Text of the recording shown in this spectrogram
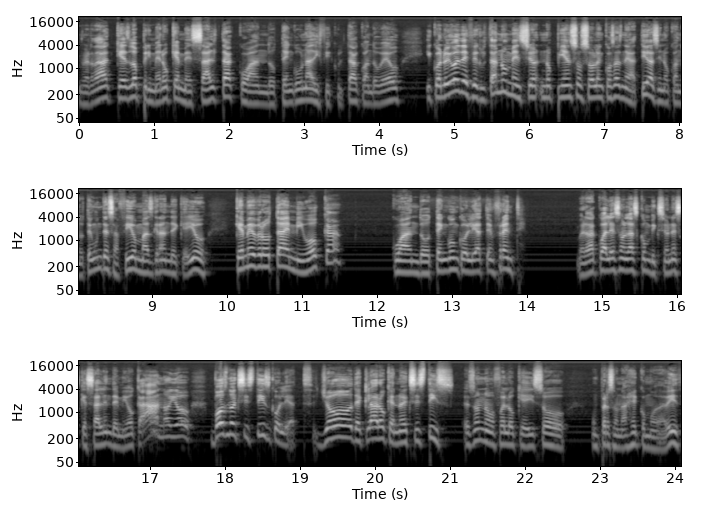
¿Verdad? ¿Qué es lo primero que me salta cuando tengo una dificultad? Cuando veo, y cuando digo dificultad no, menciono, no pienso solo en cosas negativas, sino cuando tengo un desafío más grande que yo. ¿Qué me brota en mi boca cuando tengo un Goliat enfrente? ¿Verdad? ¿Cuáles son las convicciones que salen de mi boca? Ah, no, yo, vos no existís, Goliat. Yo declaro que no existís. Eso no fue lo que hizo un personaje como David.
